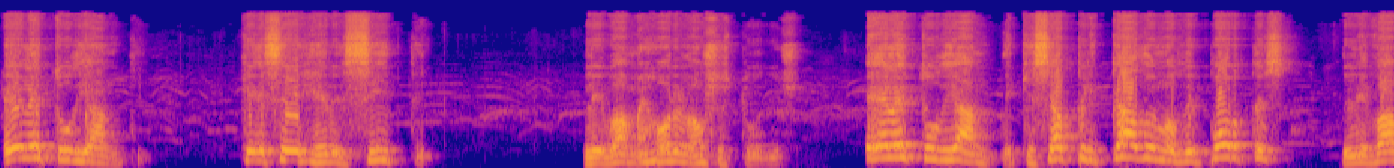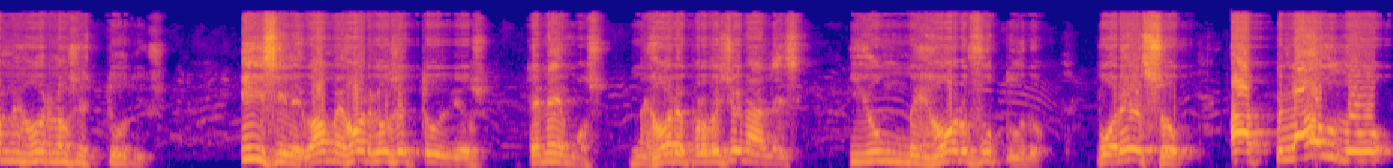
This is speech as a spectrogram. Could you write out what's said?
El estudiante que se ejercite le va mejor en los estudios. El estudiante que se ha aplicado en los deportes le va mejor los estudios. Y si le va mejor los estudios, tenemos mejores profesionales y un mejor futuro. Por eso aplaudo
